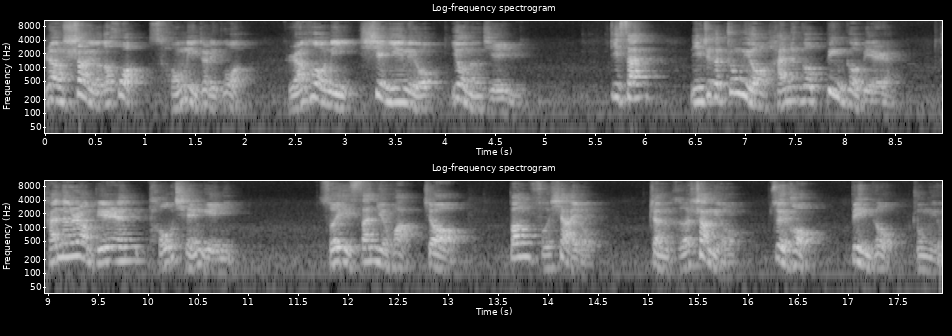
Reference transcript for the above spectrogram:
让上游的货从你这里过，然后你现金流又能结余。第三，你这个中游还能够并购别人，还能让别人投钱给你。所以三句话叫帮扶下游。整合上游，最后并购中游。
